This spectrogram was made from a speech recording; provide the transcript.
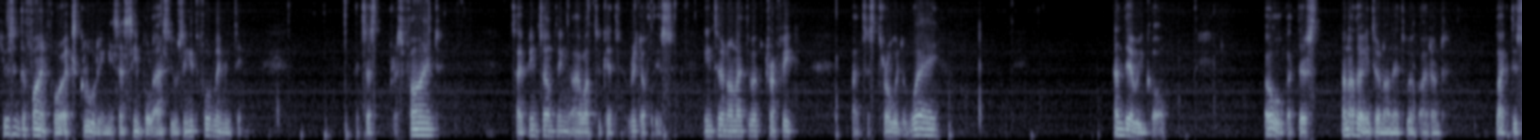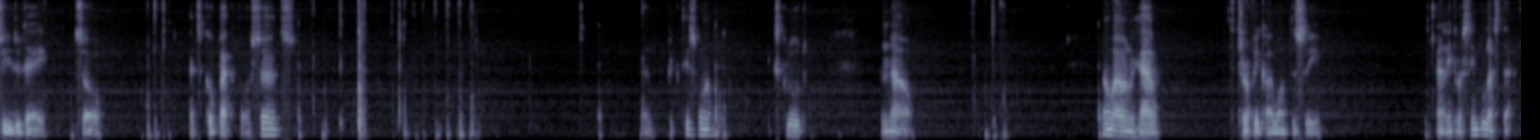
Using the find for excluding is as simple as using it for limiting. I just press find, type in something, I want to get rid of this internal network traffic, I just throw it away, and there we go. Oh, but there's another internal network I don't like to see today, so let's go back for search, and pick this one, exclude, now. Now I only have the traffic I want to see. And it was simple as that.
